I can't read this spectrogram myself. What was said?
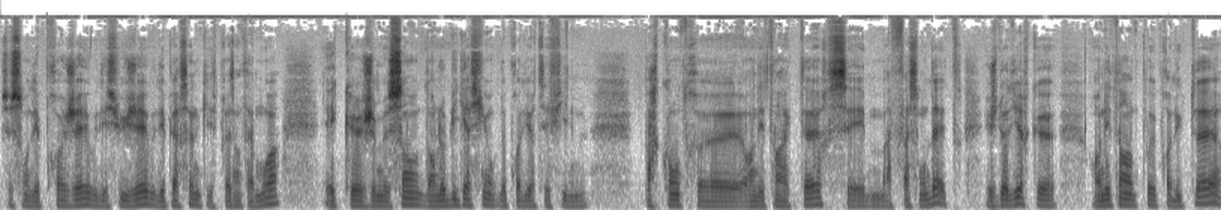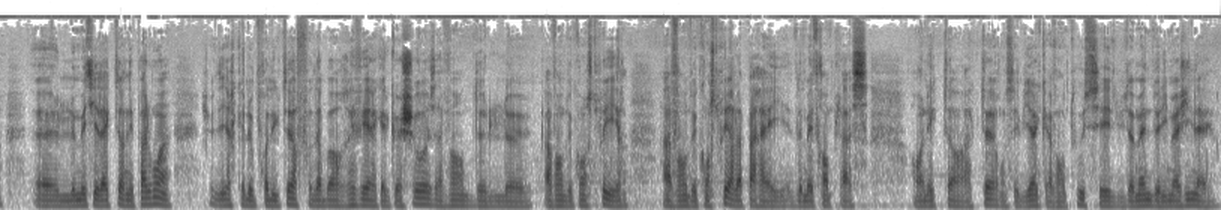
ce sont des projets ou des sujets ou des personnes qui se présentent à moi et que je me sens dans l'obligation de produire ces films. Par contre, euh, en étant acteur, c'est ma façon d'être. Et je dois dire que, en étant un peu producteur, euh, le métier d'acteur n'est pas loin. Je veux dire que le producteur, faut d'abord rêver à quelque chose avant de le, avant de construire, avant de construire l'appareil, de le mettre en place. En étant acteur, on sait bien qu'avant tout, c'est du domaine de l'imaginaire.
